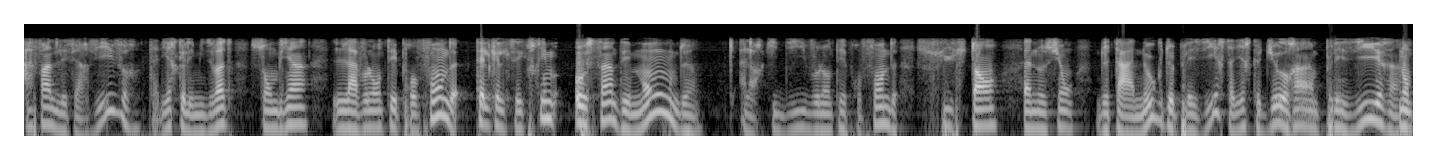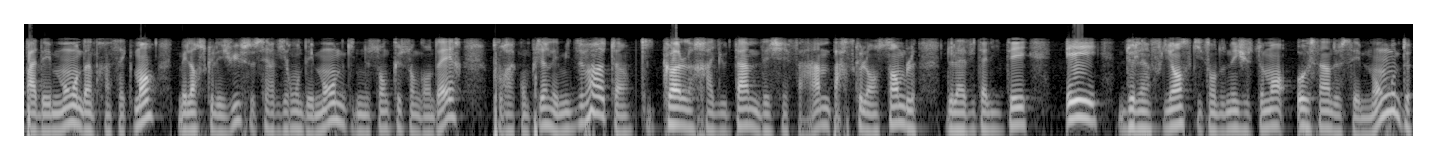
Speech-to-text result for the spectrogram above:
afin de les faire vivre, c'est-à-dire que les mitzvot sont bien la volonté profonde telle qu'elle s'exprime au sein des mondes, Alors qui dit volonté profonde sustend la notion de ta'anouk, de plaisir, c'est-à-dire que Dieu aura un plaisir, non pas des mondes intrinsèquement, mais lorsque les Juifs se serviront des mondes qui ne sont que secondaires pour accomplir les mitzvot, qui collent chayutam veshefaam, parce que l'ensemble de la vitalité et de l'influence qui sont données justement au sein de ces mondes,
